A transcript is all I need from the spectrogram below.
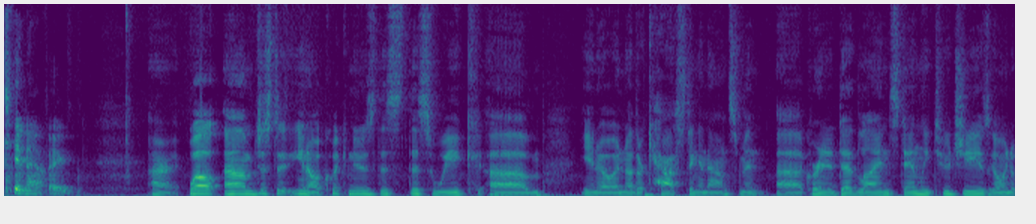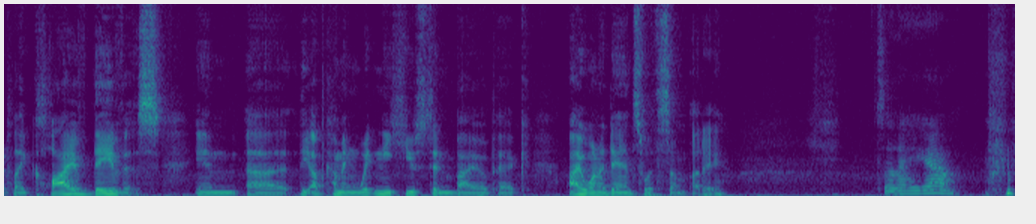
kidnapping. All right. Well, um, just a, you know, quick news this this week. Um, you know, another casting announcement. Uh, according to Deadline, Stanley Tucci is going to play Clive Davis in uh, the upcoming Whitney Houston biopic. I want to dance with somebody. So there you go.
